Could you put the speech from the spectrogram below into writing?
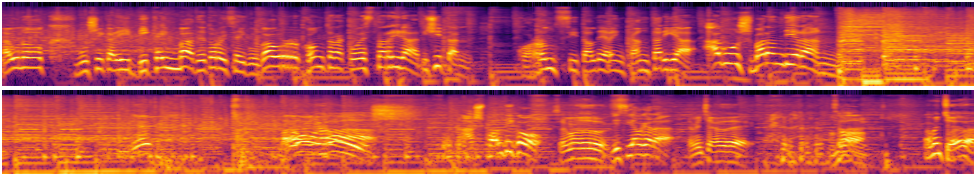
Lagunok, musikari bikain bat etorri zaigu gaur kontrako estarrira bisitan. Korrontzi taldearen kantaria, Agus Barandieran! Bago, Agus! Aspaldiko! Zer? Bizi algara! Hemen txegaude. Ondo? Hemen txe, ba,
